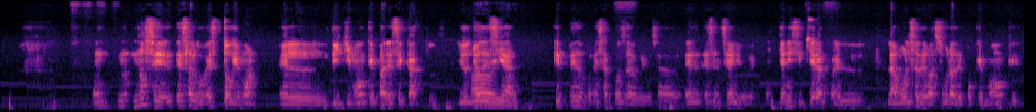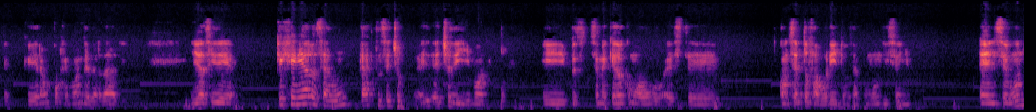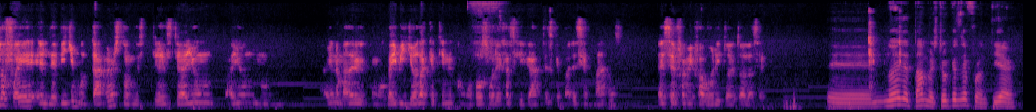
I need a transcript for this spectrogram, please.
no, sé, es algo, es Togemon, el Digimon que parece cactus. Yo, yo decía, ¿qué pedo con esa cosa, güey? O sea, es, en serio, güey. Ya ni siquiera el, la bolsa de basura de Pokémon, que, que era un Pokémon de verdad. Y, yo así de, qué genial, o sea, un cactus hecho, hecho Digimon. Y pues se me quedó como este concepto favorito, o sea, como un diseño. El segundo fue el de Digimon Tamers, donde este, hay, un, hay, un, hay una madre como Baby Yoda que tiene como dos orejas gigantes que parecen manos. Ese fue mi favorito de toda la serie. Eh, no es de Tamers, creo que es de Frontier.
